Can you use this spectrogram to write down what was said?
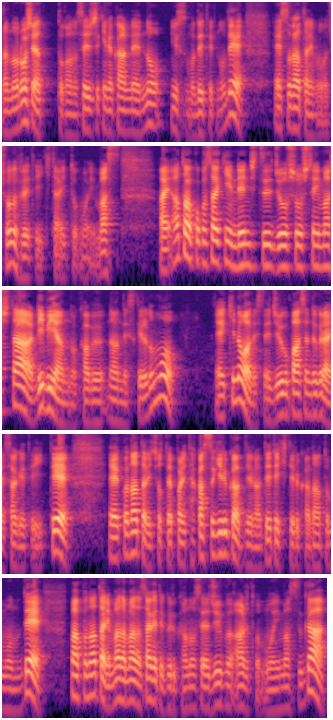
あのロシアとかの政治的な関連のニュースも出てるので、えそのあたりも後ほど触れていきたいと思います。はい。あとはここ最近連日上昇していましたリビアンの株なんですけれども、え昨日はですね、15%ぐらい下げていて、えこのあたりちょっとやっぱり高すぎる感っていうのは出てきてるかなと思うので、まあ、このあたりまだまだ下げてくる可能性は十分あると思いますが、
